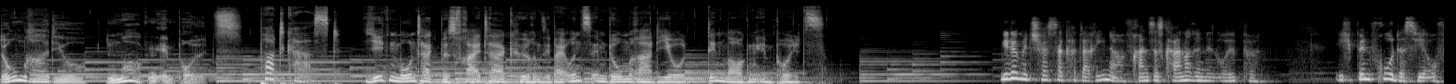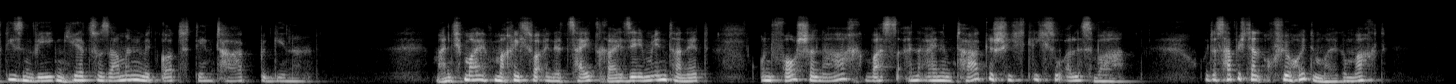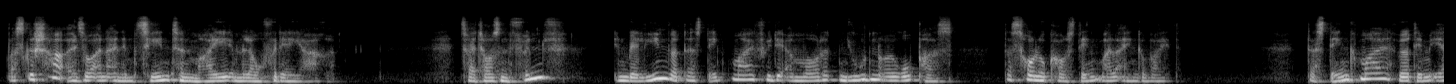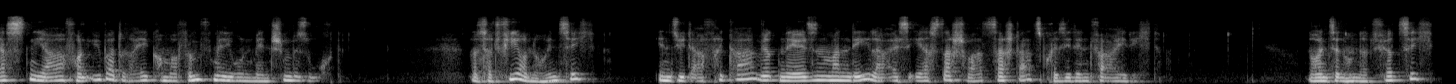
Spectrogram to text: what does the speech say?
Domradio Morgenimpuls. Podcast. Jeden Montag bis Freitag hören Sie bei uns im Domradio den Morgenimpuls. Wieder mit Schwester Katharina, Franziskanerin in Olpe. Ich bin froh, dass wir auf diesen Wegen hier zusammen mit Gott den Tag beginnen. Manchmal mache ich so eine Zeitreise im Internet und forsche nach, was an einem Tag geschichtlich so alles war. Und das habe ich dann auch für heute mal gemacht was geschah also an einem 10. Mai im Laufe der Jahre? 2005 in Berlin wird das Denkmal für die ermordeten Juden Europas, das Holocaust-Denkmal, eingeweiht. Das Denkmal wird im ersten Jahr von über 3,5 Millionen Menschen besucht. 1994 in Südafrika wird Nelson Mandela als erster schwarzer Staatspräsident vereidigt. 1940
